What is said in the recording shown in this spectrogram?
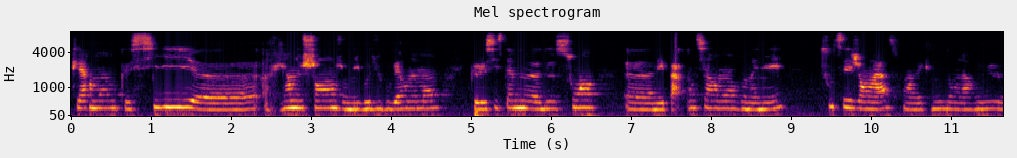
clairement que si euh, rien ne change au niveau du gouvernement, que le système de soins n'est pas entièrement remanié, tous ces gens-là seront avec nous dans la rue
